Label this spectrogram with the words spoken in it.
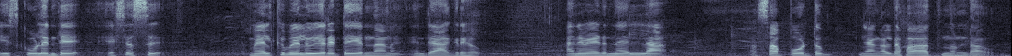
ഈ സ്കൂളിന്റെ യശസ് മേൽക്കുമേൽ ഉയരട്ടെ എന്നാണ് എന്റെ ആഗ്രഹം. അതിന് വേണ്ടുന്ന എല്ലാ സപ്പോർട്ടും ഞങ്ങളുടെ ഭാഗത്തു നിന്നുണ്ടാവും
